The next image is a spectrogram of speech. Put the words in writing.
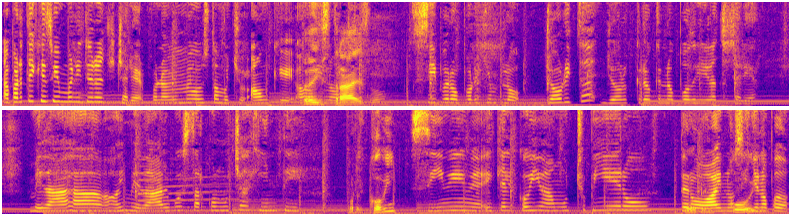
Aparte que es bien bonito ir a chicharear. Bueno, a mí me gusta mucho, aunque... Te ay, no. distraes, ¿no? Sí, pero por ejemplo, yo ahorita yo creo que no podría ir a chicharear. Me da, ay, me da algo estar con mucha gente. Por el COVID. Sí, es que el COVID da mucho piero. Pero, ay, no, sí, COVID. yo no puedo.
